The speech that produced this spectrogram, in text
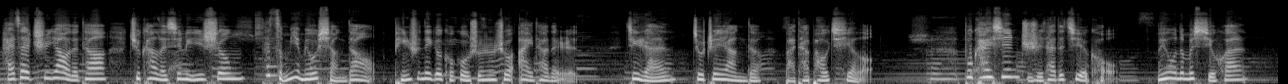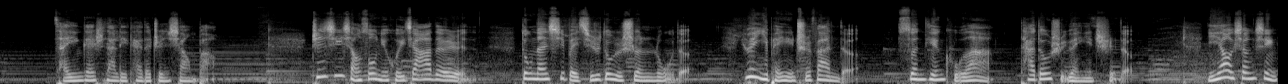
还在吃药的她去看了心理医生，她怎么也没有想到，平时那个口口声声说爱她的人，竟然就这样的把她抛弃了。不开心只是他的借口，没有那么喜欢，才应该是他离开的真相吧。真心想送你回家的人，东南西北其实都是顺路的，愿意陪你吃饭的，酸甜苦辣，他都是愿意吃的。你要相信，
